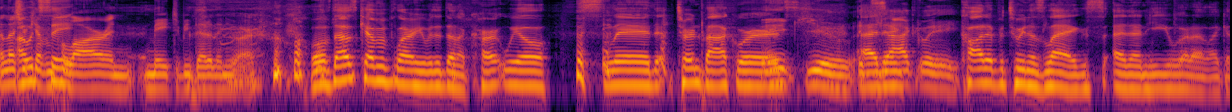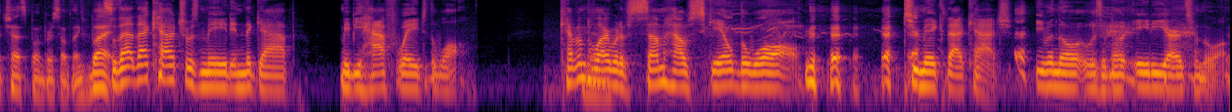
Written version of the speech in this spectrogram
Unless you're Kevin say- Pillar and made to be better than you are. Well, if that was Kevin Pillar, he would have done a cartwheel, slid, turned backwards, Thank you. Exactly. caught it between his legs, and then he would have like a chest bump or something. But So that, that catch was made in the gap, maybe halfway to the wall. Kevin Pillar would have somehow scaled the wall to make that catch, even though it was about 80 yards from the wall.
